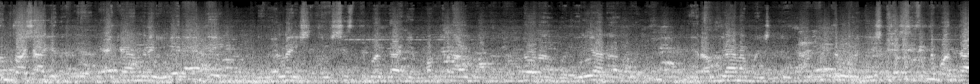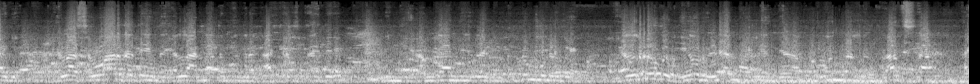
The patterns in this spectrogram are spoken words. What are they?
ಸಂತೋಷ ಆಗಿದೆ. ಯಾಕೆ ಅಂದರೆ ಈ ರೀತಿ ಎಲ್ಲ ಇಷ್ಟು ಶಿಸ್ತುಬದ್ಧಾಗಿ ಮಕ್ಕಳಾಗ್ಬೋದು, ದೊಡ್ಡವರಾಗ್ಬೋದು, ಹಿರಿಯರಾಗ್ಬೋದು. ರಂಜಾನ್ ಹಬ್ಬ ಇಷ್ಟು ಪವಿತ್ರವಾಗಿ ಇಷ್ಟು ಶಿಸ್ತುಬದ್ಧಾಗಿ ಎಲ್ಲ ಸೌಹಾರ್ದತೆಯಿಂದ ಎಲ್ಲ ಅಣ್ಣ ತಮ್ಮಂದ್ರ ಆಚರಿಸ್ತಾ ಇದ್ದೀರಿ. ನಿಮ್ಮ ಈ ರಂಜಾನ್ ದಿನಗಳ ನಿಮ್ಮ ಕುಟುಂಬಗಳಿಗೆ ಎಲ್ಲರಿಗೂ ದೇವರು ವಿಳೆ ಮಾಡಲಿ ಅಂತೇಳಿ ಆ ಭಗವಂತನನ್ನು ಪ್ರಾರ್ಥಿಸ್ತಾ ಆ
